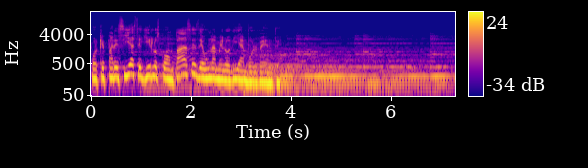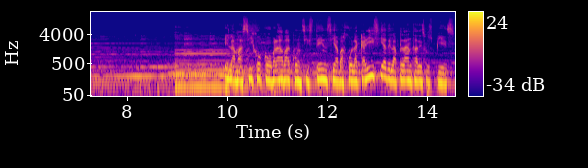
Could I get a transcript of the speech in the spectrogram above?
porque parecía seguir los compases de una melodía envolvente. El amasijo cobraba consistencia bajo la caricia de la planta de sus pies.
